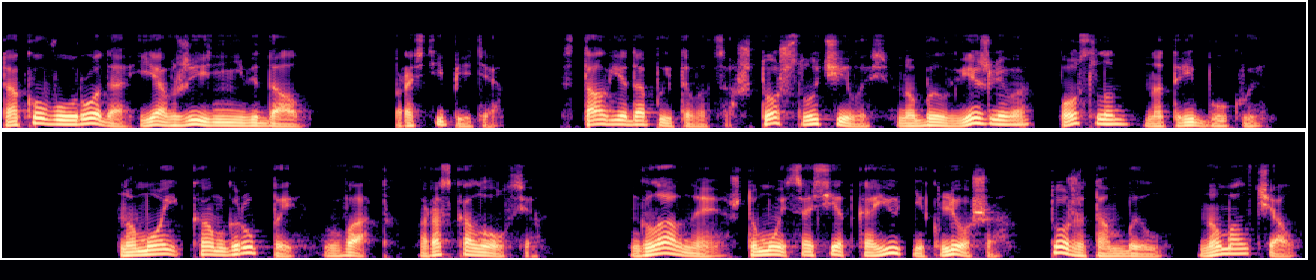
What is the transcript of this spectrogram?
такого урода я в жизни не видал. Прости, Петя. Стал я допытываться, что ж случилось, но был вежливо послан на три буквы. Но мой комгруппы в ад раскололся. Главное, что мой сосед-каютник Леша тоже там был, но молчал.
